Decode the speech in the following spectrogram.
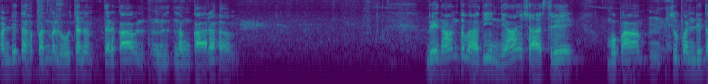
पंडित पद्मलोचन तर्कालंकार। वेदांतवादी न्यायशास्त्रे, मुपा सुपंडित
